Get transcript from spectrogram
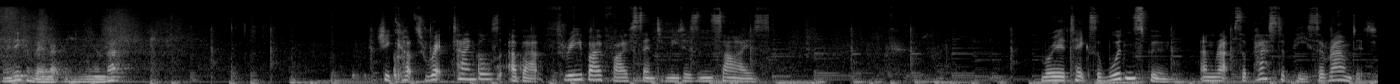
Vedi che bella che viene, She cuts rectangles about 3 by 5 centimeters in size. Maria takes a wooden spoon and wraps a pasta piece around it.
